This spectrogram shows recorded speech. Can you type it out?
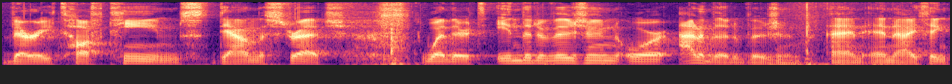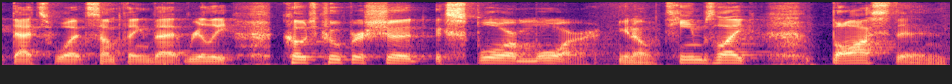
very tough teams down the stretch, whether it's in the division or out of the division. And and I think that's what something that really Coach Cooper should explore more. You know, teams like Boston,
